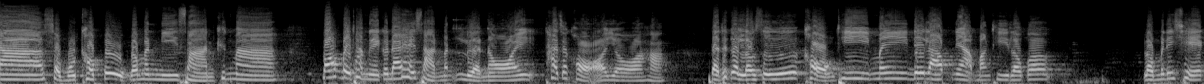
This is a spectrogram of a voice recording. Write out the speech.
ลาสมมุติเขาปลูกแล้วมันมีสารขึ้นมา ต้องไปทำยังไงก็ได้ให้สารมันเหลือน้อย ถ้าจะขอออยอค่ะ แต่ถ้าเกิดเราซื้อของที่ไม่ได้รับเนี่ยบางทีเราก็เราไม่ได้เช็ค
